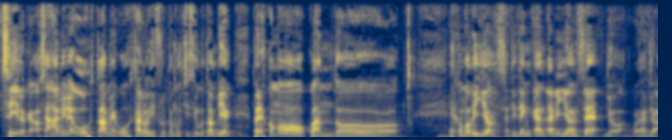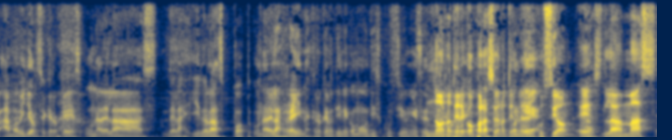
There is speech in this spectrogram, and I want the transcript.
Sí, lo que, o sea, a mí me gusta, me gusta, lo disfruto muchísimo también, pero es como cuando... Es como Beyoncé, a ti te encanta Beyoncé, yo, bueno, yo amo a Beyoncé, creo que es una de las, de las ídolas pop, una de las reinas, creo que no tiene como discusión en ese No, sentido, no tiene comparación, no tiene porque- discusión. Es Ah. la más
